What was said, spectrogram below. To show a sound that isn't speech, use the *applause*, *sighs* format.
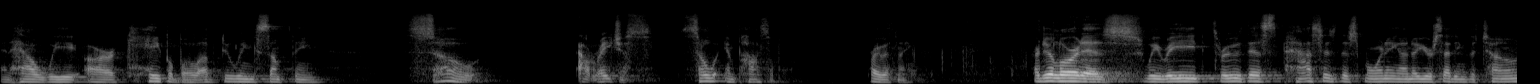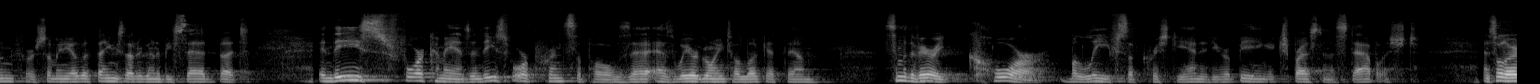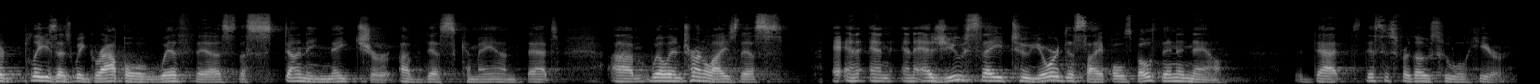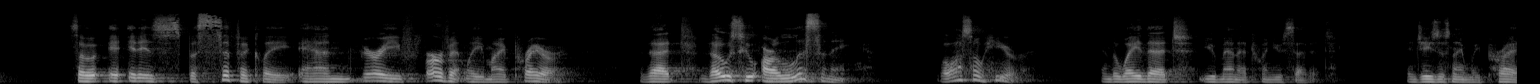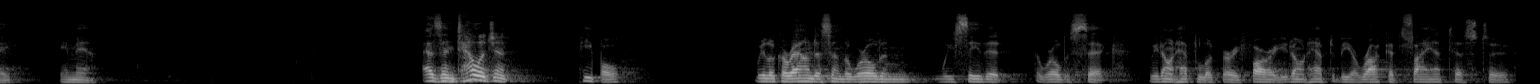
and how we are capable of doing something so outrageous, so impossible. Pray with me. Our dear Lord, as we read through this passage this morning, I know you're setting the tone for so many other things that are going to be said, but in these four commands, in these four principles, as we are going to look at them, some of the very core beliefs of Christianity are being expressed and established. And so, Lord, please, as we grapple with this, the stunning nature of this command, that um, we'll internalize this. And, and, and as you say to your disciples, both then and now, that this is for those who will hear. So it, it is specifically and very fervently my prayer that those who are listening will also hear in the way that you meant it when you said it. In Jesus' name we pray. Amen. As intelligent people, we look around us in the world and we see that the world is sick. We don't have to look very far. You don't have to be a rocket scientist to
